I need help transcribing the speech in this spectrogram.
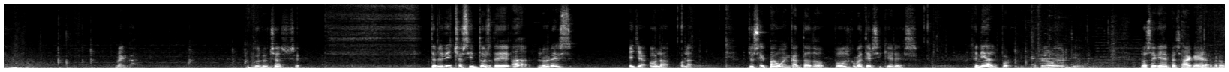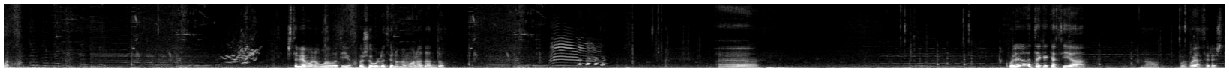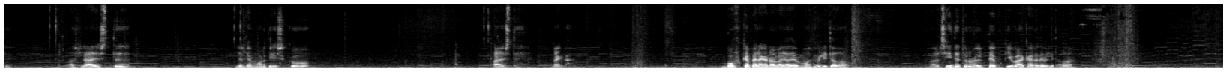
Venga. ¿Tú luchas? Sí. Te lo he dicho cientos de... Ah, no eres... Ella, hola, hola. Yo soy Pau, encantado. Podemos combatir si quieres. Genial, por, por fin algo divertido. No sé quién pensaba que era, pero bueno. Este me mola un huevo, tío. Pero su evolución no me mola tanto. Uh... ¿Cuál era el ataque que hacía...? No, pues voy a hacer este. Hazle a este. Y hazle mordisco... A este. Venga. Buf, qué pena que no lo hayamos debilitado. Al siguiente turno el Pepki va a caer debilitado, ¿eh?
